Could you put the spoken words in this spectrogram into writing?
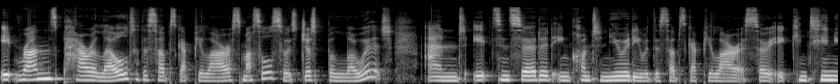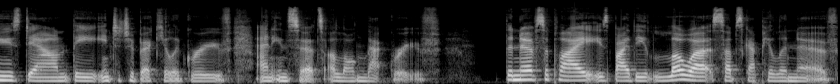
It runs parallel to the subscapularis muscle, so it's just below it, and it's inserted in continuity with the subscapularis. So it continues down the intertubercular groove and inserts along that groove. The nerve supply is by the lower subscapular nerve,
